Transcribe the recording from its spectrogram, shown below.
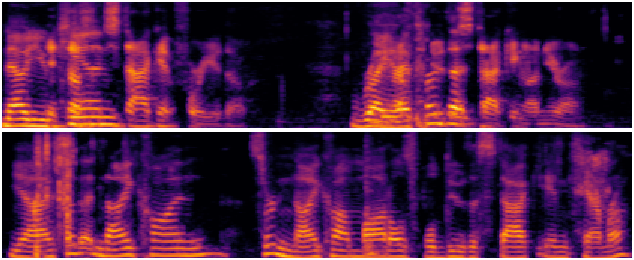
Now you it can doesn't stack it for you though. Right, you I've heard that stacking on your own. Yeah, I've heard that Nikon, certain Nikon models will do the stack in camera.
